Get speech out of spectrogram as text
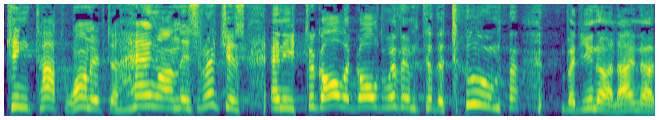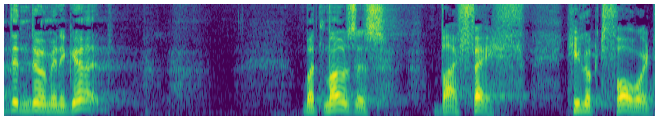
King Tut wanted to hang on his riches, and he took all the gold with him to the tomb. but you know, and I know it didn't do him any good. But Moses, by faith, he looked forward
